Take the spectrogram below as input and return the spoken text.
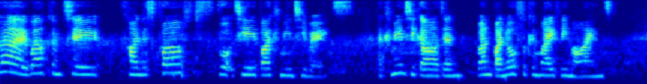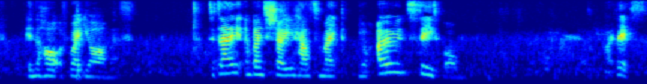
Hello, welcome to Kindness Crafts, brought to you by Community Roots, a community garden run by Norfolk and Waveney Mind in the heart of Great Yarmouth. Today I'm going to show you how to make your own seed bomb, like this.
